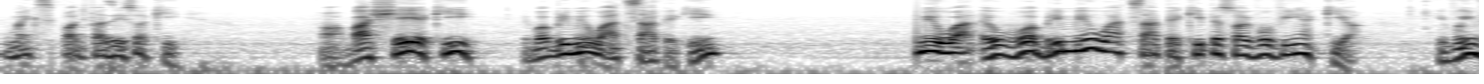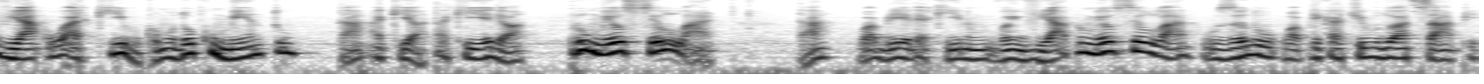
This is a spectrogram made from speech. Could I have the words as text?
como é que você pode fazer isso aqui? Ó, baixei aqui, eu vou abrir meu WhatsApp aqui. Meu, eu vou abrir meu WhatsApp aqui, pessoal, e vou vir aqui, ó. E vou enviar o arquivo como documento, tá? Aqui, ó, tá aqui ele, ó, para o meu celular. Tá? Vou abrir ele aqui, vou enviar para o meu celular usando o aplicativo do WhatsApp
